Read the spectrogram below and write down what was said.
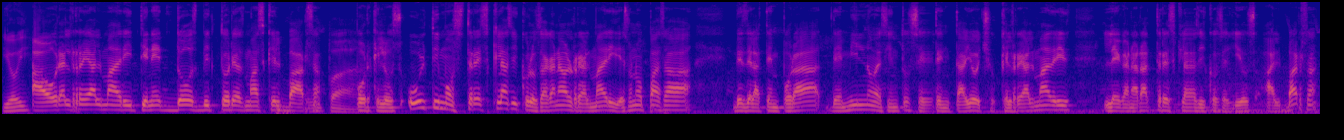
¿Y hoy? Ahora el Real Madrid tiene dos victorias más que el Barça, porque los últimos tres clásicos los ha ganado el Real Madrid. Eso no pasaba desde la temporada de 1978, que el Real Madrid le ganara tres clásicos seguidos al Barça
